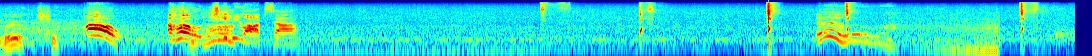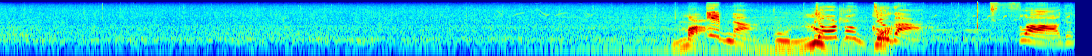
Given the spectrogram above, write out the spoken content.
Lynch. Oh! Oh, Chibi Lobster. Ooh. Ma. Ibna. Fuluki. Dorful Duga. Flog.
